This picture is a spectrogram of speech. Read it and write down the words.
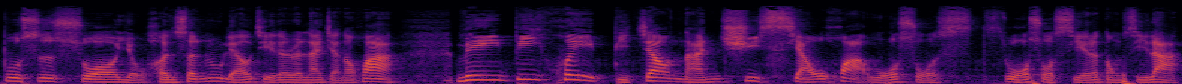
不是说有很深入了解的人来讲的话，maybe 会比较难去消化我所我所写的东西啦。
